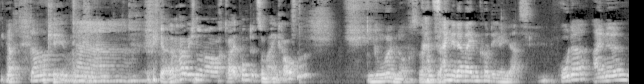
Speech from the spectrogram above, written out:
Ne? Ja, da, Okay. Ja, dann habe ich nur noch drei Punkte zum Einkaufen. Nur noch. Du sagt kannst eine der beiden Cordelias. Oder eine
